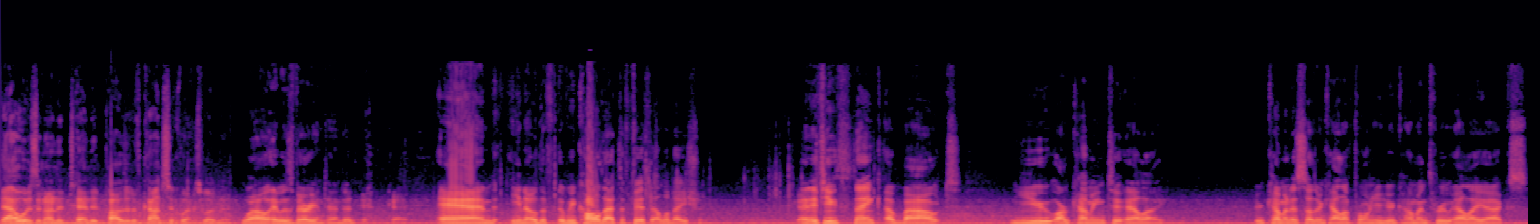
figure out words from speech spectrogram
That was an unintended positive consequence, wasn't it? well it was very intended Okay. and you know the, we call that the fifth elevation okay. and if you think about you are coming to la you're coming to southern california you're coming through lax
